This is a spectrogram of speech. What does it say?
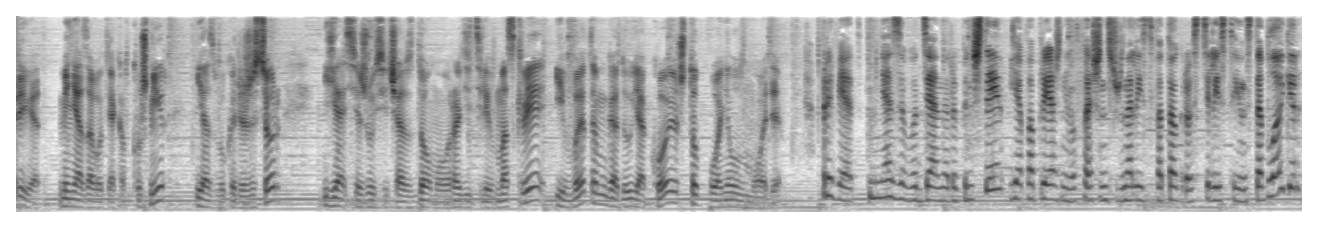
Привет, меня зовут Яков Кушнир, я звукорежиссер, я сижу сейчас дома у родителей в Москве, и в этом году я кое-что понял в моде. Привет, меня зовут Диана Рубинштейн, я по-прежнему фэшн-журналист, фотограф, стилист и инстаблогер,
